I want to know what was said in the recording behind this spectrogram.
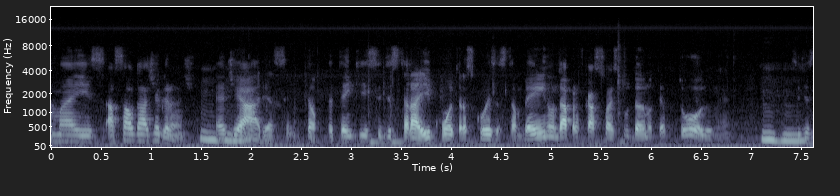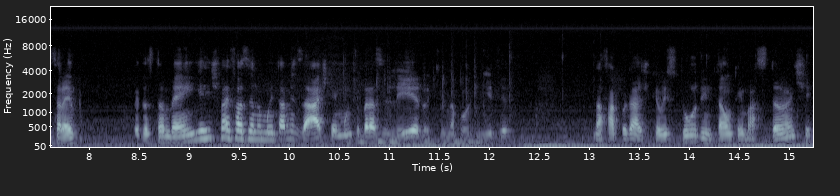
mas a saudade é grande, é uhum. é diária, assim. Então você tem que se distrair com outras coisas também, não dá para ficar só estudando o tempo todo, né? Uhum. Se distrair com coisas também, e a gente vai fazendo muita amizade. Tem muito brasileiro aqui na Bolívia, na faculdade que eu estudo, então tem bastante.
